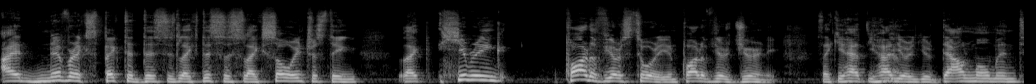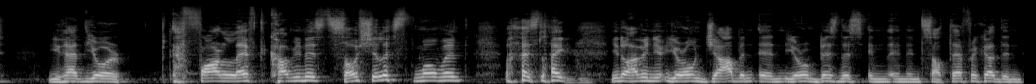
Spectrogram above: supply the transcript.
I never expected this. Is like this is like so interesting. Like hearing part of your story and part of your journey. It's like you had you had your your down moment, you had your far left communist socialist moment. It's like you know having your, your own job and, and your own business in, in in South Africa, then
